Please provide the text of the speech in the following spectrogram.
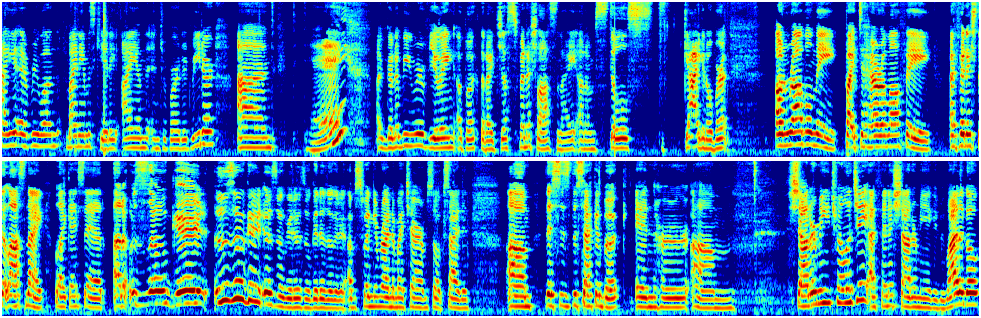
Hiya everyone, my name is Katie. I am the introverted reader and today I'm going to be reviewing a book that I just finished last night and I'm still gagging over it. Unravel Me by Tahereh Mafi. I finished it last night, like I said, and it was so good. It was so good. It was so good. It was so good. It was so good. I'm swinging around in my chair. I'm so excited. Um, this is the second book in her um, Shatter Me trilogy. I finished Shatter Me a good while ago,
